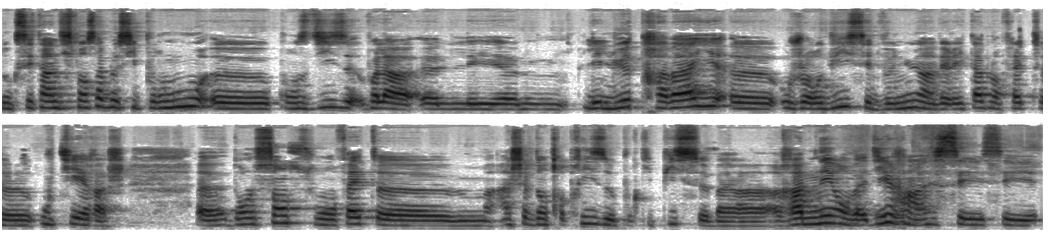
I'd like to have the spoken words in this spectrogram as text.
Donc c'est indispensable aussi pour nous qu'on se dise, voilà, les, les lieux de travail aujourd'hui, c'est devenu un véritable en fait outil RH. Euh, dans le sens où en fait euh, un chef d'entreprise pour qu'il puisse bah, ramener, on va dire, hein, ses,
